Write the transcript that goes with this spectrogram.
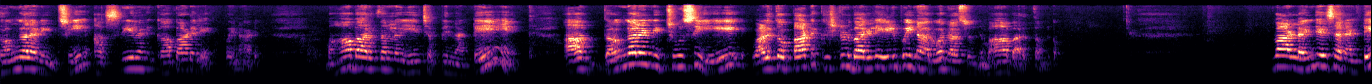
దొంగల నుంచి ఆ స్త్రీలని కాపాడలేకపోయినాడు. మహాభారతంలో ఏం చెప్పిందంటే ఆ దొంగలని చూసి వాళ్ళతో పాటు కృష్ణుడి భార్యలు వెళ్ళిపోయినారు అని రాస్తుంది మహాభారతంలో. వాళ్ళు ఏం చేశారంటే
